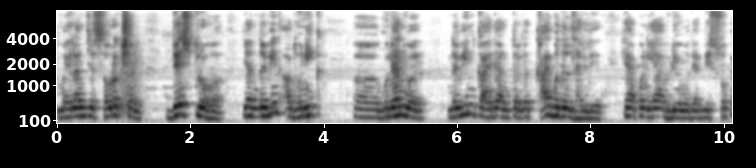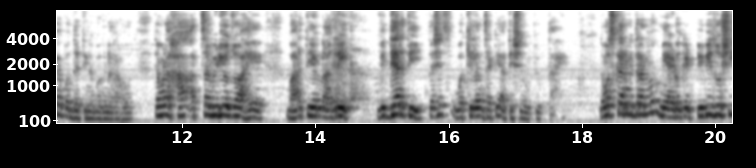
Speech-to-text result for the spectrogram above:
महिलांचे संरक्षण देशद्रोह या नवीन आधुनिक गुन्ह्यांवर नवीन कायद्याअंतर्गत काय बदल झालेले आहेत हे आपण या व्हिडिओमध्ये अगदी सोप्या पद्धतीने बघणार आहोत. त्यामुळे हा आजचा व्हिडिओ जो आहे भारतीय नागरिक विद्यार्थी तसेच वकिलांसाठी अतिशय उपयुक्त आहे. नमस्कार मित्रांनो मी ॲडव्होकेट पी बी जोशी.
